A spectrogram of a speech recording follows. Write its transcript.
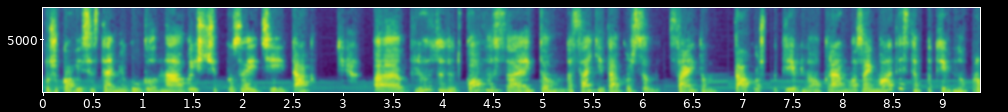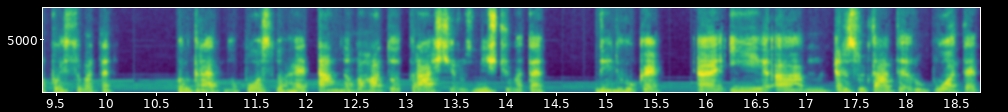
пошуковій системі Google на вищі позиції. Так Е, плюс додатково сайтом на сайті також сайтом також потрібно окремо займатися, потрібно прописувати конкретно послуги, там набагато краще розміщувати відгуки е, і е, результати роботи.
